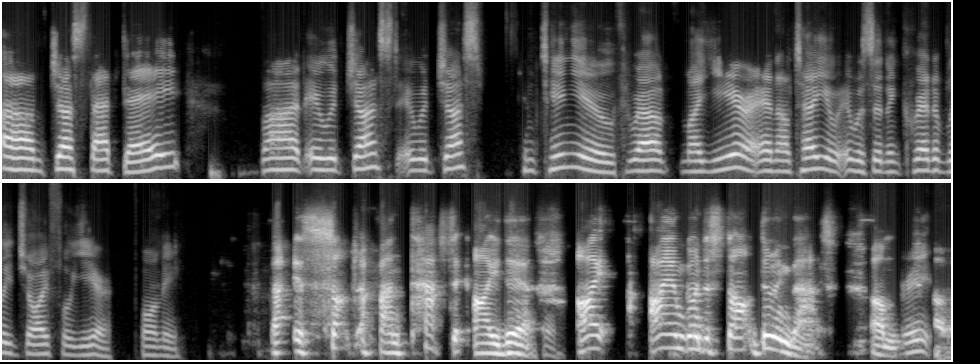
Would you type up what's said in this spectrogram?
um, just that day, but it would just it would just continue throughout my year, and I'll tell you, it was an incredibly joyful year for me. That is such a fantastic idea. I I am going to start doing that. Um, Great. Uh,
